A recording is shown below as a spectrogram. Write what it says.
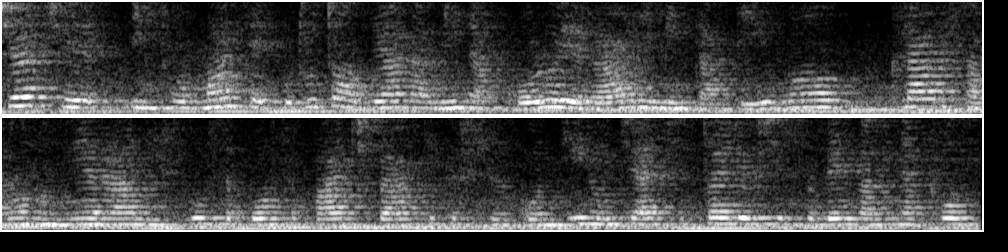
ceea ce informația ai putut avea la mine acolo era limitativă, clar salonul nu era dispus să poți să faci practică și să continui ceea ce tu ai reușit să vezi. La mine a fost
